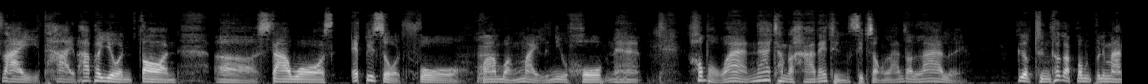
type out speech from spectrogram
ใส่ถ่ายภาพยนตร์ตอนเอ่อ Star Wars Episode 4 ความหวังใหม่หรือ New Hope นะฮะเขาบอกว่าน่าทำราคาได้ถึง 12 ล้านดอลลาร์เลยเกือบถึงเท่ากับปริมาณ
